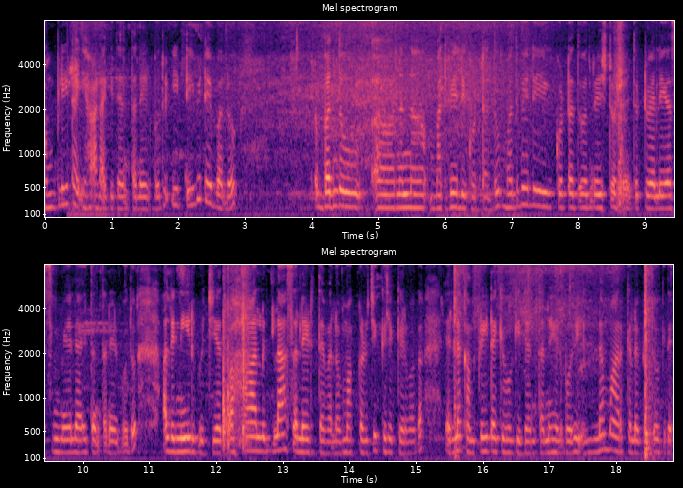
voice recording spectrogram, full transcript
ಕಂಪ್ಲೀಟಾಗಿ ಹಾಳಾಗಿದೆ ಅಂತಲೇ ಹೇಳ್ಬೋದು. ಈ ಟಿ ವಿ ಟೇಬಲು ಬಂದು ನನ್ನ ಮದುವೆಯಲ್ಲಿ ಕೊಟ್ಟದ್ದು. ಮದುವೆಯಲ್ಲಿ ಕೊಟ್ಟದ್ದು ಅಂದರೆ ಎಷ್ಟು ವರ್ಷ ಆಯಿತು? ಟ್ವೆಲ್ ಇಯರ್ಸ್ ಮೇಲೆ ಆಯ್ತು ಅಂತಲೇ ಹೇಳ್ಬೋದು. ಅಲ್ಲಿ ನೀರು ಗುಚ್ಚಿ ಅಥವಾ ಹಾಲು ಗ್ಲಾಸಲ್ಲೇ ಇಡ್ತೇವಲ್ಲ ಮಕ್ಕಳು ಚಿಕ್ಕ ಚಿಕ್ಕ ಇರುವಾಗ, ಎಲ್ಲ ಕಂಪ್ಲೀಟಾಗಿ ಹೋಗಿದೆ ಅಂತಲೇ ಹೇಳ್ಬೋದು. ಎಲ್ಲ ಮಾರ್ಕೆಲ್ಲ ಬಿದ್ದೋಗಿದೆ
